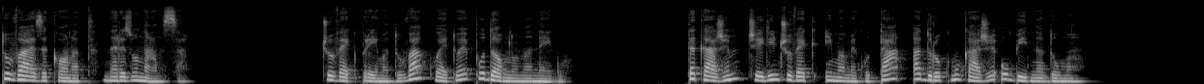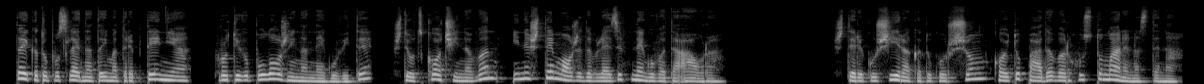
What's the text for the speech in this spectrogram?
Това е законът на резонанса. Човек приема това, което е подобно на него. Да кажем, че един човек има мекота, а друг му каже обидна дума. Тъй като последната има трептения, противоположни на неговите, ще отскочи навън и не ще може да влезе в неговата аура. Ще рекушира като куршум, който пада върху стоманена стена.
